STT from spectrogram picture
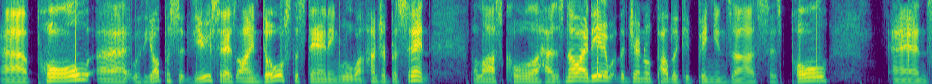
Uh, Paul, uh, with the opposite view, says, I endorse the standing rule 100%. The last caller has no idea what the general public opinions are, says Paul. And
